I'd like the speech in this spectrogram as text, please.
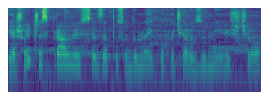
я швидше справлюся за посудомийку, хоча розумію, що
